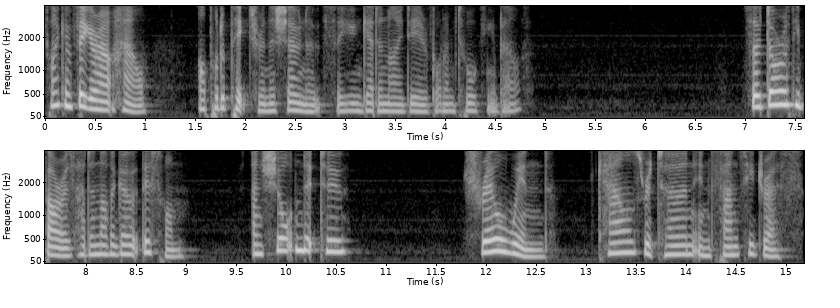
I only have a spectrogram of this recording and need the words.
If I can figure out how, I'll put a picture in the show notes so you can get an idea of what I'm talking about. So Dorothy Burrows had another go at this one, and shortened it to Shrill Wind, Cows Return in Fancy Dress.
